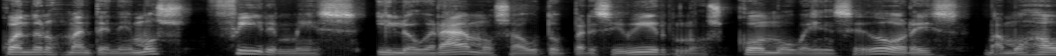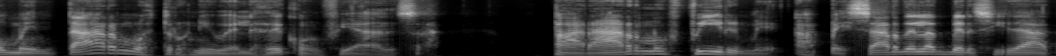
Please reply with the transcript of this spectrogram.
Cuando nos mantenemos firmes y logramos autopercibirnos como vencedores, vamos a aumentar nuestros niveles de confianza. Pararnos firme a pesar de la adversidad,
